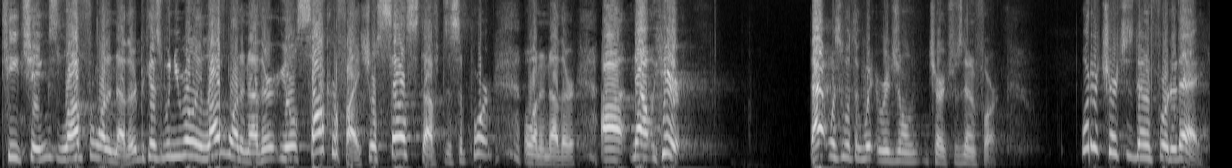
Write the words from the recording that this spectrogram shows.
teachings, love for one another, because when you really love one another, you'll sacrifice, you'll sell stuff to support one another. Uh, now, here, that was what the original church was known for. What are churches known for today?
